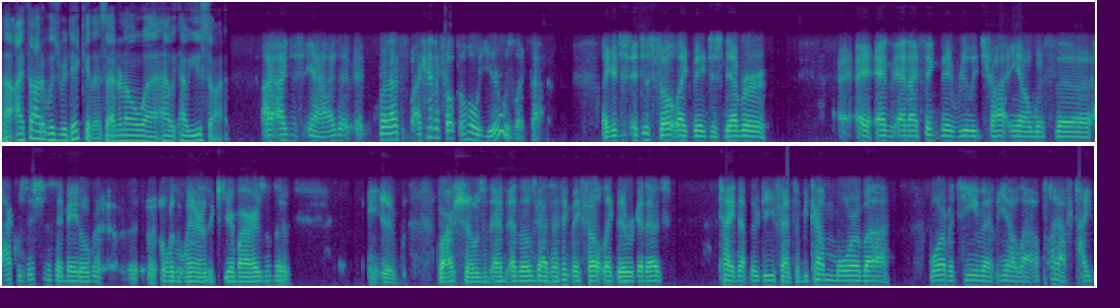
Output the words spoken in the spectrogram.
Uh, I thought it was ridiculous. I don't know uh, how, how you saw it. I, I just, yeah, I, it, I kind of felt the whole year was like that. Like it just, it just felt like they just never and and I think they really try, you know, with the acquisitions they made over uh, over the winter, the Kiermaiers and the you know, Varshos and, and those guys. I think they felt like they were going to tighten up their defense and become more of a more of a team that you know a playoff type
